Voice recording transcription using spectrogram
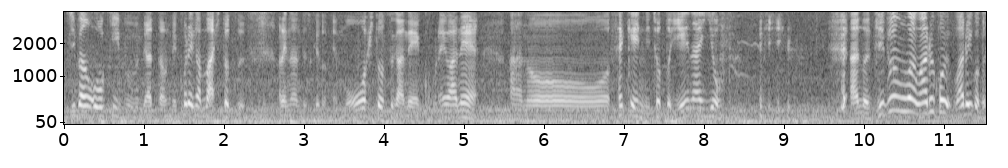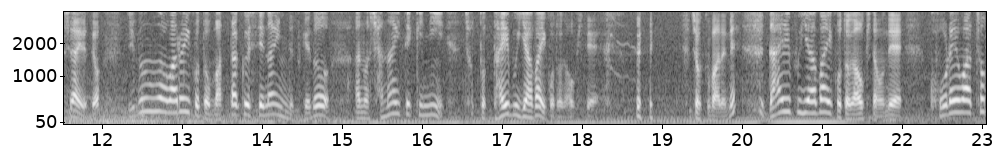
一番大きい部分であったのでこれがまあ一つあれなんですけどね。もう一つがねこれはねあのー、世間にちょっと言えないような理由。あの自分は悪こ悪いことしないですよ。自分は悪いことを全くしてないんですけど、あの社内的にちょっとだいぶやばいことが起きて 職場でね、だいぶやばいことが起きたので、これはちょっ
